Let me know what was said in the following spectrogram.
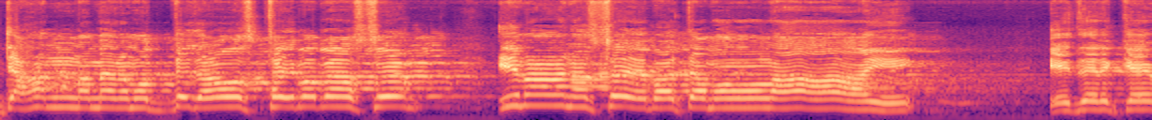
জাহান্নামের মধ্যে যারা অস্থায়ীভাবে আছে ইমান আছে বা তেমন নাই। এদেরকে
